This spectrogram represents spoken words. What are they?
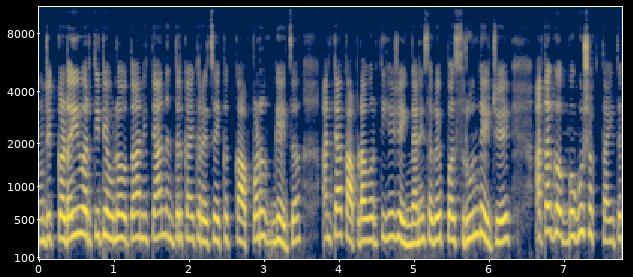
म्हणजे कढईवरती ठेवलं होतं आणि त्यानंतर काय करायचं? एक कापड घ्यायचं आणि त्या कापडावरती हे शेंगदाणे सगळे पसरून द्यायचे. आता ग बघू शकता इथं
